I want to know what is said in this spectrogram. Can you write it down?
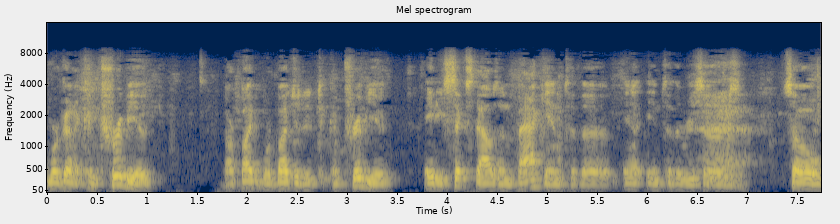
we're gonna contribute, our bud, we're budgeted to contribute eighty-six thousand back into the, in- into the reserves. So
